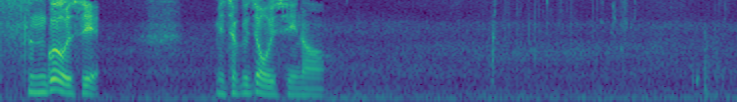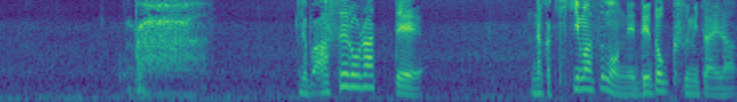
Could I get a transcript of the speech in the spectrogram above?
すんごい美味しい。めちゃくちゃ美味しいな。やっぱアセロラって、なんか聞きますもんね。デトックスみたいな。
